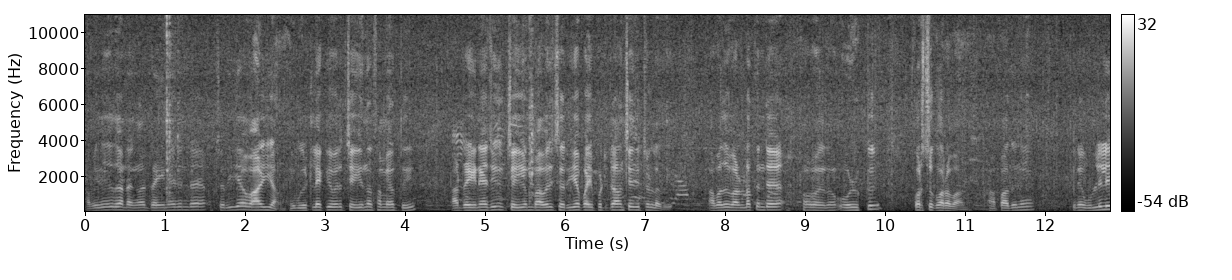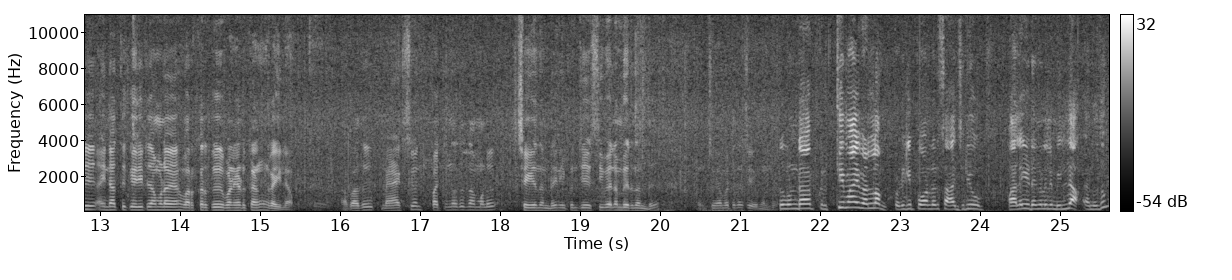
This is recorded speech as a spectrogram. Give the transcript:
അപ്പോൾ ഇത് കണ്ട? നിങ്ങൾ ഡ്രെയിനേജിന്റെ ചെറിയ വാഴിയാണ്. ഈ വീട്ടിലേക്ക് ഇവർ ചെയ്യുന്ന സമയത്ത് ആ ഡ്രെയിനേജ് ചെയ്യുമ്പോൾ അവർ ചെറിയ പൈപ്പ് ഇട്ടിട്ടാണ് ചെയ്തിട്ടുള്ളത്. അപ്പോൾ അത് വെള്ളത്തിന്റെ ഒഴുക്ക് കുറച്ച് കുറവാണ്. അപ്പോൾ അതിന് പിന്നെ ഉള്ളിൽ അതിന്റെ അകത്ത് കയറിയിട്ട് നമ്മളെ വർക്കർക്ക് പണിയെടുക്കാൻ കഴിയില്ല. അപ്പോൾ അത് മാക്സിമം പറ്റുന്നത് നമ്മൾ ചെയ്യുന്നുണ്ട്. ഇനിയിപ്പം ജെ സി വെല്ലം വരുന്നുണ്ട്. ചെയ്യാൻ പറ്റുന്നത് ചെയ്യുന്നുണ്ട്. അതുകൊണ്ട് കൃത്യമായി വെള്ളം ഒഴുകിപ്പോകേണ്ട ഒരു സാഹചര്യവും പലയിടങ്ങളിലും ഇല്ല എന്നതും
